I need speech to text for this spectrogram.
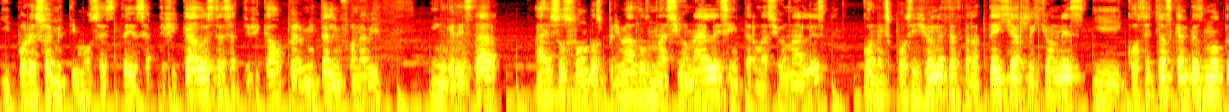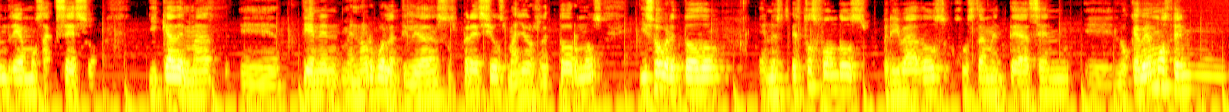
Y por eso emitimos este certificado. Este certificado permite al Infonavit ingresar a esos fondos privados nacionales e internacionales con exposiciones de estrategias, regiones y cosechas que antes no tendríamos acceso y que además eh, tienen menor volatilidad en sus precios, mayores retornos y sobre todo en estos fondos privados justamente hacen eh, lo que vemos en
